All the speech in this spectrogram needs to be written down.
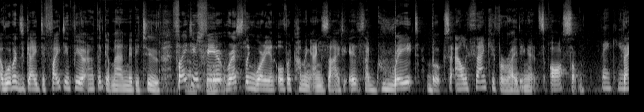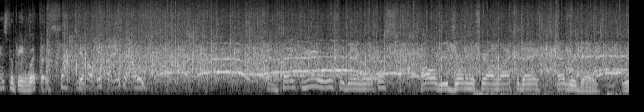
A Woman's Guide to Fighting Fear, and I think a man maybe too. Fighting Absolutely. Fear, Wrestling Worry, and Overcoming Anxiety. It's a great book. So, Alli, thank you for writing it. It's awesome. Thank you. Thanks for being with us. Thank you. help me thank Alli. And thank you for being with us. All of you joining us here on Life Today, every day. We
